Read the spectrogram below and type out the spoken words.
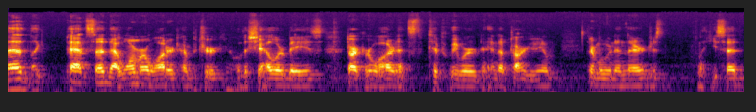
Uh, like Pat said, that warmer water temperature, you know, the shallower bays, darker water, that's typically where to end up targeting them. they're moving in there, just like you said,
